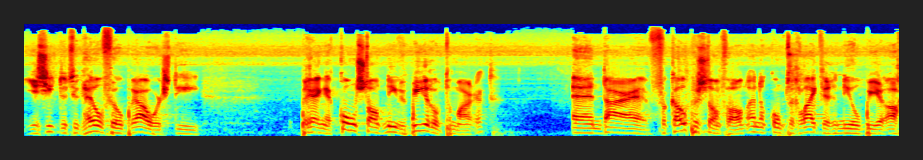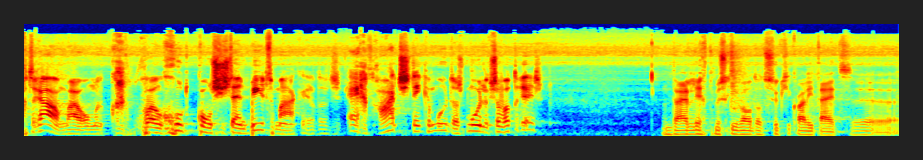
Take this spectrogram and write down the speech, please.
je ziet natuurlijk heel veel brouwers die brengen constant nieuwe bieren op de markt. En daar verkopen ze dan van. En dan komt er gelijk weer een nieuw bier achteraan. Maar om een gewoon goed consistent bier te maken, dat is echt hartstikke moeilijk. Dat is het moeilijkste wat er is. En daar ligt misschien wel dat stukje kwaliteit. eh,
